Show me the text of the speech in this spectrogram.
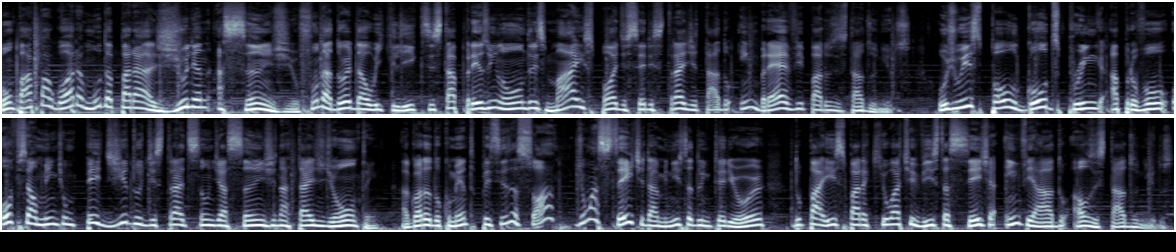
Bom papo agora muda para Julian Assange. O fundador da Wikileaks está preso em Londres, mas pode ser extraditado em breve para os Estados Unidos. O juiz Paul Goldspring aprovou oficialmente um pedido de extradição de Assange na tarde de ontem. Agora o documento precisa só de um aceite da ministra do Interior do país para que o ativista seja enviado aos Estados Unidos.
